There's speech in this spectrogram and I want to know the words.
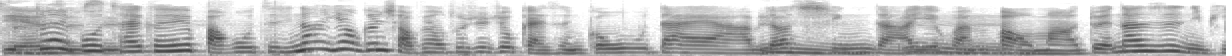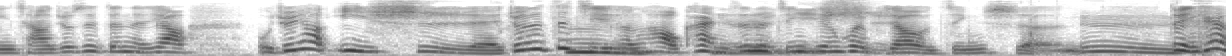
对，我才可以保护自己。那要跟小朋友出去，就改成购物袋啊，比较轻的啊，也环保嘛。对，但是你平常就是真的要，我觉得要意识，哎，就是自己很好看，你真的今天会比较有精神。嗯，对，你看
